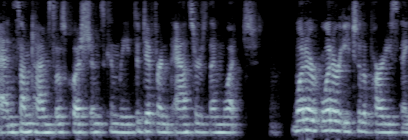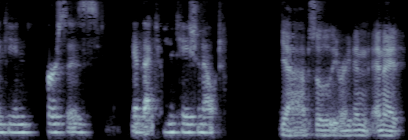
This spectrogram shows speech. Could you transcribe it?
and sometimes those questions can lead to different answers than what, what are, what are each of the parties thinking versus get that communication out. Yeah, absolutely right. And and I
